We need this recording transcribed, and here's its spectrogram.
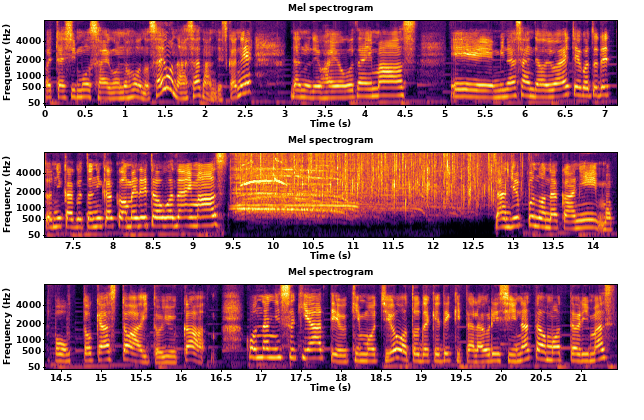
私も最後の方の最後の朝なんですかね。なのでおはようございます。えー、皆さんでお祝いということでとにかくとにかくおめでとうございます。30分の中に、まあ、ポッドキャスト愛というかこんなに好きやっていう気持ちをお届けできたら嬉しいなと思っております。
